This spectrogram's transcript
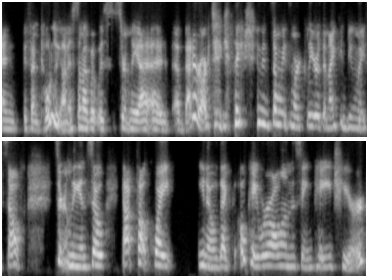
and if I'm totally honest, some of it was certainly a, a, better articulation, in some ways more clear than I can do myself, certainly. And so that felt quite, you know, like, okay, we're all on the same page here.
